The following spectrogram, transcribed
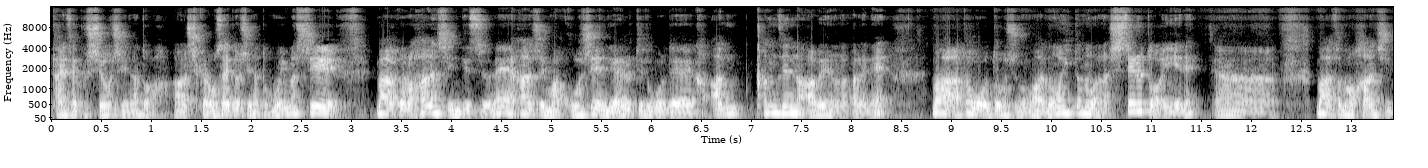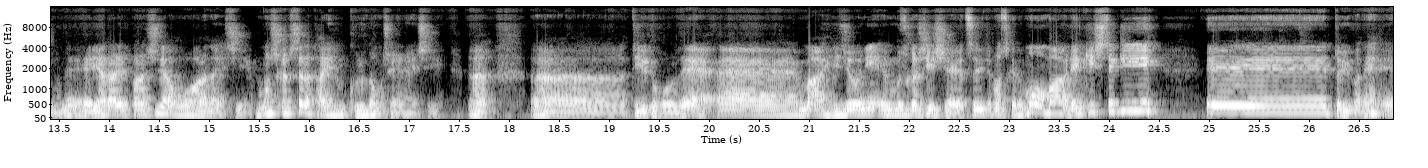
ー、対策してほしいなとは、あしっかり抑えてほしいなと思いますし、まあこの阪神ですよね。阪神、まあ甲子園でやるっていうところで、完全なアウェイの中でね、まあ、戸郷投手もまあ、ノーヒットノーランしてるとはいえね、うん、まあ、その阪神もね、やられっぱなしでは終わらないし、もしかしたら台風来るかもしれないし、うん、うん。っていうところで、えー、まあ、非常に難しい試合が続いてますけども、まあ、歴史的、えー、というかね、え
